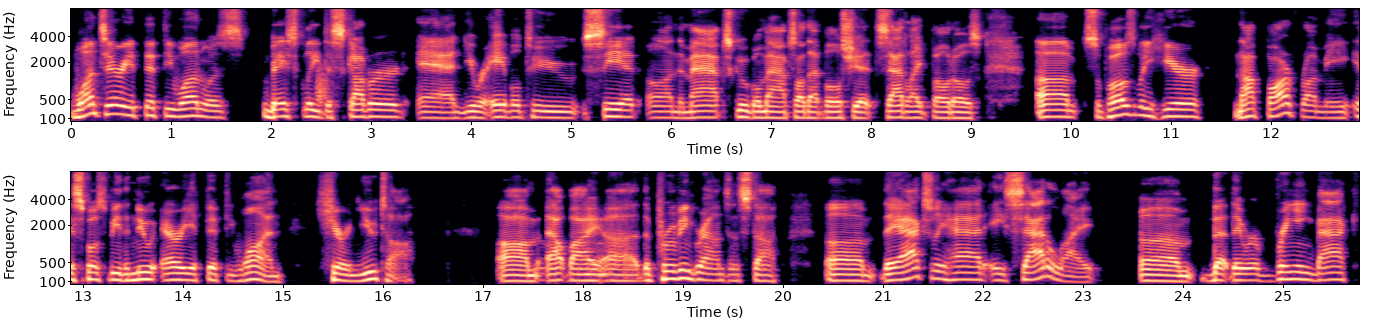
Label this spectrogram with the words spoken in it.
Once Area 51 was basically discovered and you were able to see it on the maps, Google Maps, all that bullshit, satellite photos. Um, supposedly here, not far from me, is supposed to be the new Area 51 here in Utah, um, out by mm-hmm. uh, the proving grounds and stuff. Um, they actually had a satellite um, that they were bringing back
